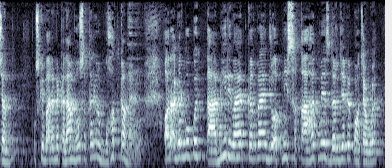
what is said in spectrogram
چند، اس کے بارے میں کلام ہو سکتا ہے لیکن بہت کم ہے وہ۔ اور اگر وہ کوئی تابی روایت کر رہا ہے جو اپنی ثقاہت میں اس درجے پہ پہنچا ہوا ہے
